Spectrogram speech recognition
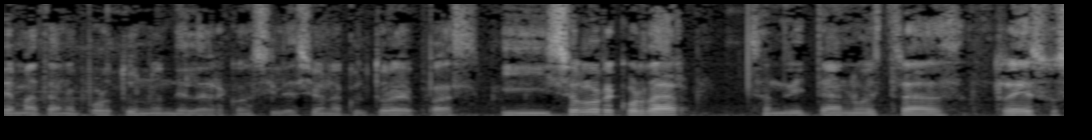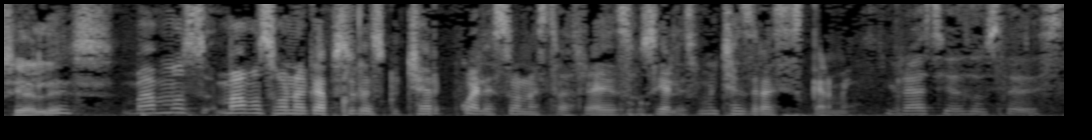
Tema tan oportuno de la reconciliación, la cultura de paz. Y solo recordar, Sandrita, nuestras redes sociales. Vamos, vamos a una cápsula a escuchar cuáles son nuestras redes sociales. Muchas gracias, Carmen. Gracias a ustedes.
